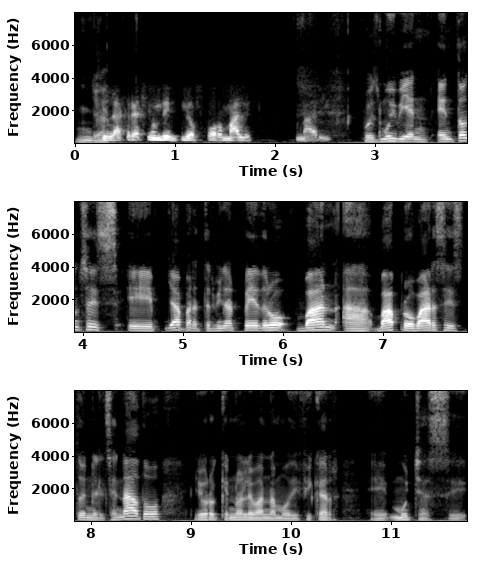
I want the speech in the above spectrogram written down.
de la creación de empleos formales. Mari. Pues muy bien, entonces eh, ya para terminar, Pedro, van a va a aprobarse esto en el Senado. Yo creo que no le van a modificar eh, muchas eh,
